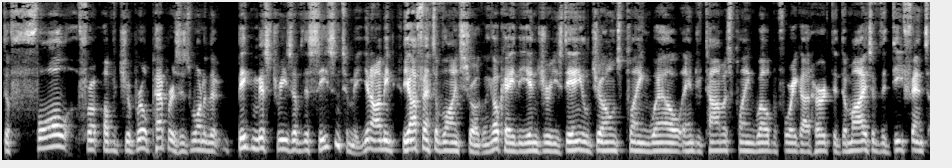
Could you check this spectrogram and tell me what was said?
the fall for, of Jabril Peppers is one of the big mysteries of the season to me. You know, I mean, the offensive line struggling. Okay, the injuries. Daniel Jones playing well. Andrew Thomas playing well before he got hurt. The demise of the defense,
